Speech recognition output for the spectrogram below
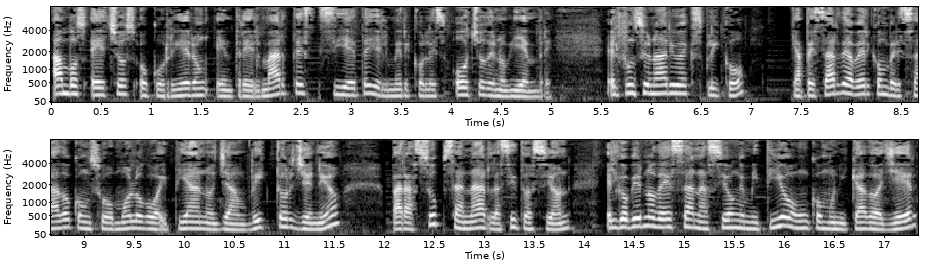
Ambos hechos ocurrieron entre el martes 7 y el miércoles 8 de noviembre. El funcionario explicó que a pesar de haber conversado con su homólogo haitiano Jean-Victor Geniot para subsanar la situación, el gobierno de esa nación emitió un comunicado ayer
